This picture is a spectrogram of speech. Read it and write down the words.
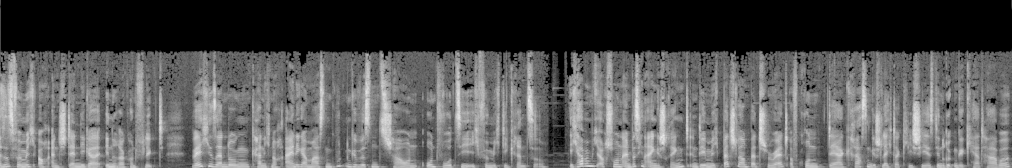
Es ist für mich auch ein ständiger innerer Konflikt. Welche Sendungen kann ich noch einigermaßen guten Gewissens schauen und wo ziehe ich für mich die Grenze? Ich habe mich auch schon ein bisschen eingeschränkt, indem ich Bachelor und Bachelorette aufgrund der krassen Geschlechterklischees den Rücken gekehrt habe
